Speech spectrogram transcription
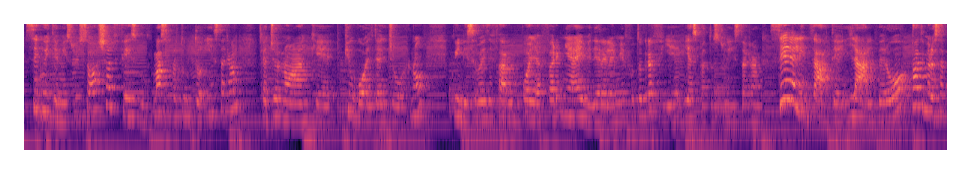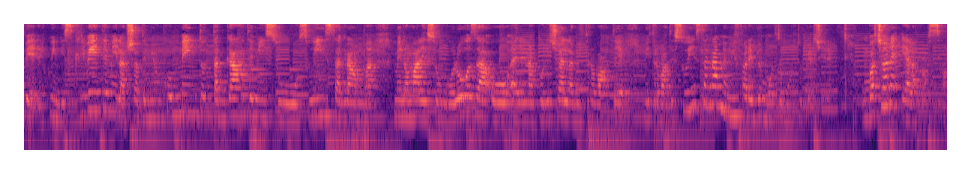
seguitemi sui social, Facebook ma soprattutto Instagram che aggiorno anche più volte al giorno quindi se volete farvi un po' gli affari miei, vedere le mie fotografie, vi aspetto su Instagram. Se realizzate l'albero, fatemelo sapere, quindi scrivetemi, lasciatemi un commento, taggatemi su, su Instagram, meno male son golosa o Elena Policella mi trovate, mi trovate su Instagram e mi farebbe molto molto piacere. Un bacione e alla prossima!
